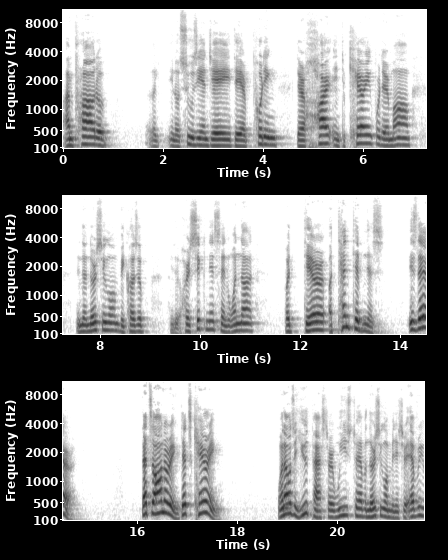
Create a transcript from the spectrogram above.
I'm proud of, like, you know, Susie and Jay, they are putting their heart into caring for their mom in the nursing home because of her sickness and whatnot. But their attentiveness is there. That's honoring, that's caring. When I was a youth pastor, we used to have a nursing home ministry. Every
